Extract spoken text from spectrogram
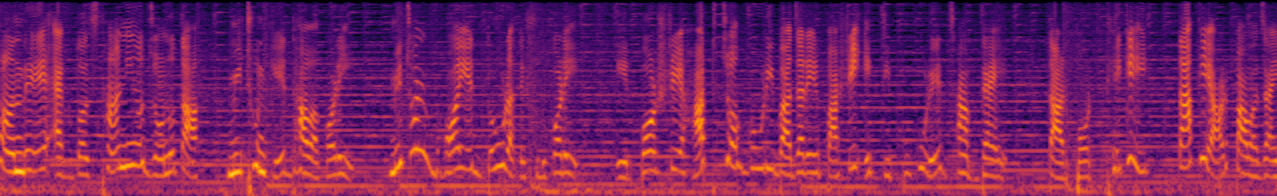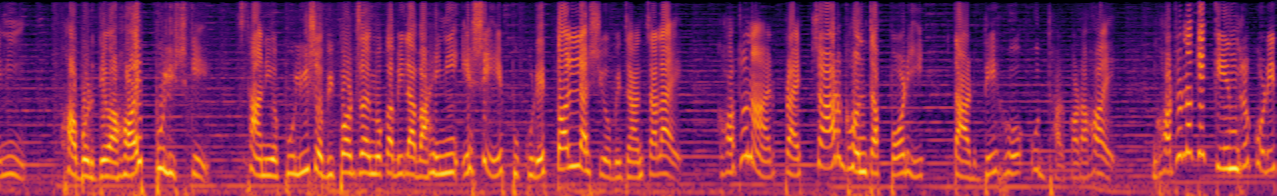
সন্দেহে একদল স্থানীয় জনতা মিঠুনকে ধাওয়া করে। মিঠুন ভয়ে দৌড়াতে শুরু করে। এরপর সে হাট চকগৌড়ি বাজারের পাশে একটি পুকুরে ঝাঁপ দেয়। তারপর থেকেই তাকে আর পাওয়া যায়নি। খবর দেওয়া হয় পুলিশকে। স্থানীয় পুলিশ ও বিপর্যয় মোকাবিলা বাহিনী এসে পুকুরে তল্লাশি অভিযান চালায়। ঘটনার প্রায় চার ঘণ্টা পরই তার দেহ উদ্ধার করা হয়। ঘটনাকে কেন্দ্র করে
